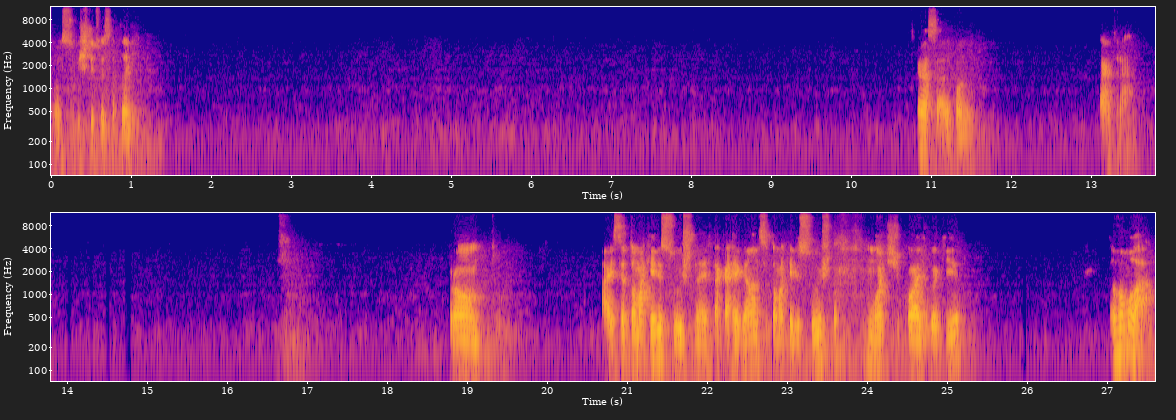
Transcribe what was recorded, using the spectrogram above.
Vamos substituir essa planilha. Engraçado quando vai entrar. Pronto. Aí você toma aquele susto, né? Ele está carregando, você toma aquele susto, um monte de código aqui. Então vamos lá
